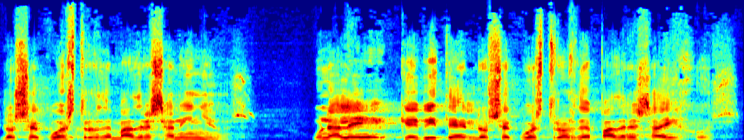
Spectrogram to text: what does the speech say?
los secuestros de madres a niños, una ley que evite los secuestros de padres a hijos,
